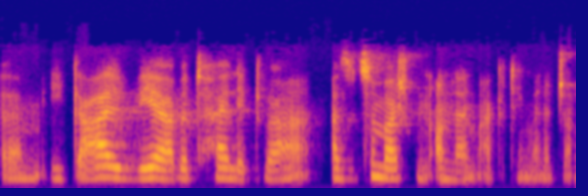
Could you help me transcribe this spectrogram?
ähm, egal wer beteiligt war, also zum Beispiel ein Online-Marketing-Manager,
